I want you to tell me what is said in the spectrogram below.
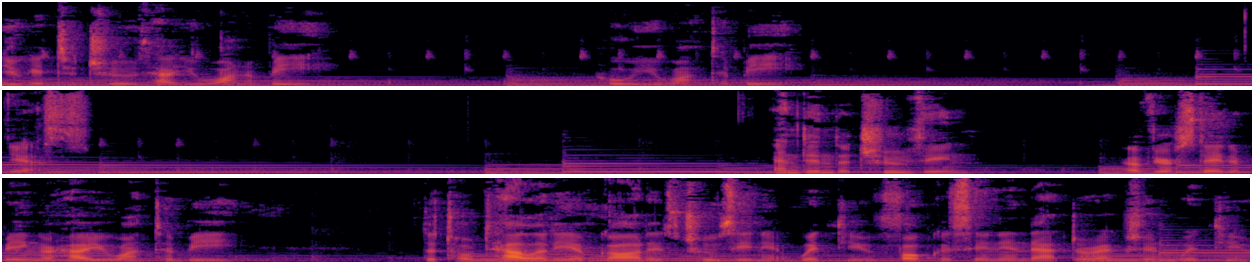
You get to choose how you want to be, who you want to be. Yes. And in the choosing of your state of being or how you want to be, the totality of God is choosing it with you, focusing in that direction with you.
